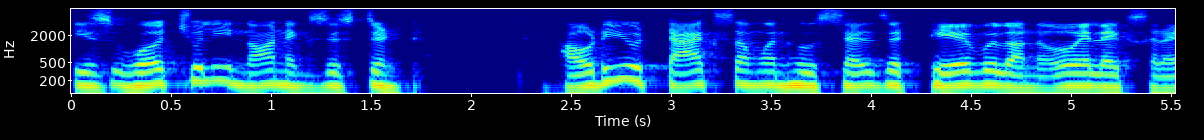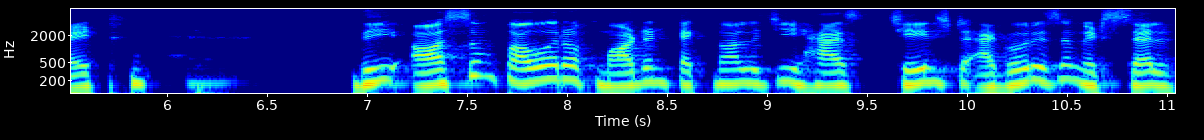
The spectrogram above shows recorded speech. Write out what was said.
is virtually non existent. How do you tax someone who sells a table on OLX, right? the awesome power of modern technology has changed agorism itself.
